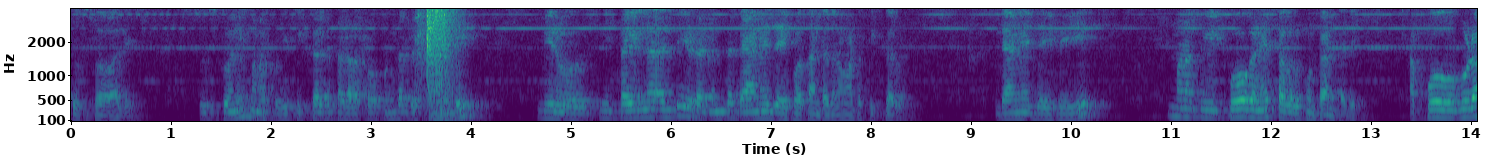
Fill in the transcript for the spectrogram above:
చూసుకోవాలి. చూసుకొని మనకు ఈ పిక్కర్కి తగలకోకుండా పెట్టుకోండి. మీరు ఈ తగిలినదంటే ఇదంతా డ్యామేజ్ అయిపోతూ ఉంటుంది అనమాట పిక్కరు డ్యామేజ్ అయిపోయి మనకు ఈ పోగు అనేది తగులుకుంటూ ఉంటుంది ఆ పోగు కూడా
